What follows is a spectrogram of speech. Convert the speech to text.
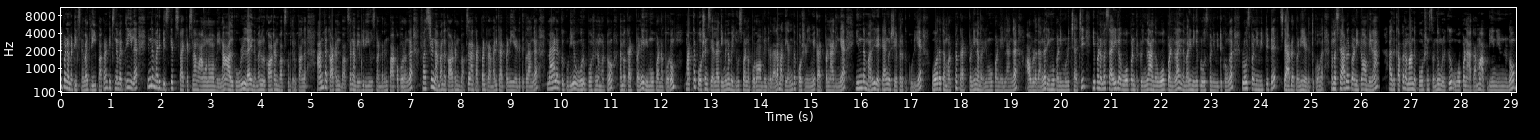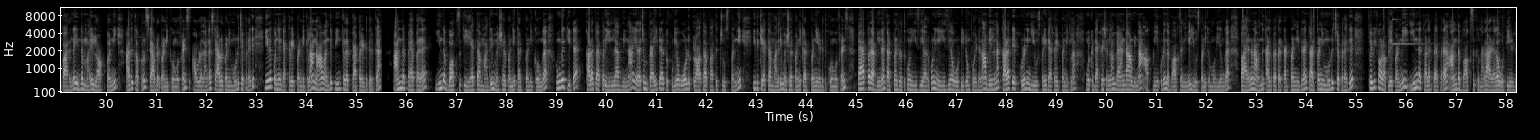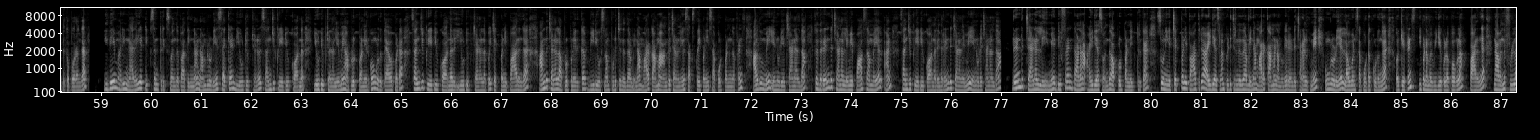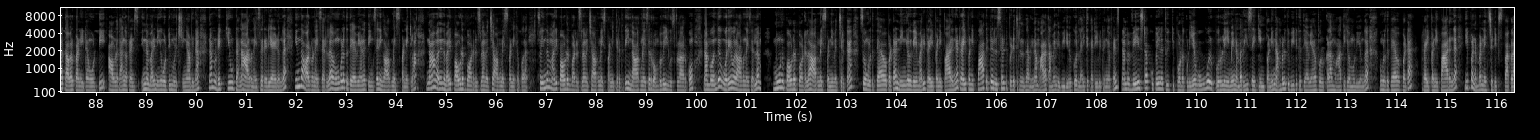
இப்போ நம்ம tips number three பார்க்கலாம். டிப்ஸ் நம்பர் த்ரீல இந்த மாதிரி பிஸ்கெட்ஸ் பேக்கெட்ஸ்லாம் வாங்கணும் அப்படின்னா அதுக்கு உள்ள இந்த மாதிரி ஒரு காட்டன் பாக்ஸ் கொடுத்துருப்பாங்க. அந்த காட்டன் பாக்ஸை நம்ம எப்படி யூஸ் பண்ணுறதுன்னு பார்க்க போகிறோங்க ஃபஸ்ட்டு நம்ம அந்த காட்டன் பாக்ஸை நான் கட் பண்ணுற மாதிரி கட் பண்ணி எடுத்துக்கலாங்க. மேலே இருக்கக்கூடிய ஒரு போர்ஷனை மட்டும் நம்ம கட் பண்ணி ரிமூவ் பண்ண போகிறோம் மற்ற போர்ஷன்ஸ் எல்லாத்தையுமே நம்ம யூஸ் பண்ண போகிறோம் அப்படின்றதால மற்ற எந்த போர்ஷனையுமே கட் பண்ணாதீங்க. இந்த மாதிரி ரெக்டாங்கிள் ஷேப்பில் இருக்கக்கூடிய ஓரத்தை மட்டும் கட் பண்ணி நம்ம ரிமூவ் பண்ணிடலாங்க. அவ்வளோதாங்க ரிமூவ் பண்ணி முடிச்சாச்சு. இப்போ நம்ம சைடில் ஓப்பன் இருக்குங்களா அந்த ஓப்பன்லாம் இந்த மாதிரி நீங்கள் க்ளோஸ் பண்ணி விட்டுக்கோங்க. க்ளோஸ் பண்ணி விட்டுட்டு ஸ்டாப்லர் பண்ணி எடுத்துக்கோங்க. நம்ம ஸ்டாப்லர் பண்ணிட்டோம் அப்படின்னா அதுக்கப்புறமா அந்த போர்ஷன்ஸ் வந்து உங்களுக்கு ஓப்பன் ஆகாமல் அப்படியே நின்றுடும் பாருங்க இந்த மாதிரி லாக் பண்ணி அதுக்கப்புறம் ஸ்டாப்லர் பண்ணிக்கோங்க ஃப்ரெண்ட்ஸ் அவ்வளோதாங்க ஸ்டாப்லர் பண்ணி முடிச்ச பிறகு இதை கொஞ்சம் டெக்கரேட் பண்ணிக்கலாம். நான் வந்து பிங்க் கலர் பேப்பர் எடுத்திருக்கேன். அந்த பேப்பரை இந்த பாக்ஸுக்கு ஏற்ற மாதிரி மெஷர் பண்ணி கட் பண்ணிக்கோங்க. உங்ககிட்ட கலர் பேப்பர் இல்லை அப்படின்னா ஏதாச்சும் பிரைட்டாக இருக்கக்கூடிய ஓல்டு கிளாத்தாக பார்த்து சூஸ் பண்ணி இதுக்கு ஏற்ற மாதிரி மெஷர் பண்ணி கட் பண்ணி எடுத்துக்கோங்க ஃப்ரெண்ட்ஸ் பேப்பர் அப்படின்னா கட் பண்ணுறதுக்கும் ஈஸியாக இருக்கும். நீங்கள் ஈஸியாக ஓட்டிட்டும் போயிடலாம். அப்படி இல்லைனா கலர் டேப் கூட நீங்கள் யூஸ் பண்ணி டெக்கரேட் பண்ணிக்கலாம். உங்களுக்கு டெக்கரேஷன்லாம் வேண்டாம் அப்படின்னா அப்படியே கூட இந்த பாக்ஸை நீங்கள் யூஸ் பண்ணிக்க முடியுங்க. பாருங்க நான் வந்து கலர் பேப்பர் கட் பண்ணிடுறேன். கட் பண்ணி முடிச்ச பிறகு ஃபெவிகால் அப்ளை பண்ணி இந்த கலர் பேப்பரை அந்த பாக்ஸுக்கு மேலே அழகாக ஒட்டி எடுத்துக்க போகிறேங்க இதே மாதிரி நிறைய டிப்ஸ் அண்ட் ட்ரிக்ஸ் வந்து பார்த்தீங்கன்னா நம்மளுடைய second YouTube channel Sanju creative corner YouTube சேனலையுமே upload பண்ணியிருக்கோம். உங்களுக்கு தேவைப்பட்ட சஞ்சு கிரியேட்டிவ் கார்னர் யூடியூப் சேனலில் போய் செக் பண்ணி பாருங்கள் அந்த சேனல் அப்லோட் பண்ணியிருக்க வீடியோஸ்லாம் பிடிச்சிருந்தது அப்படின்னா மறக்காமல் அந்த சேனலையும் சப்ஸ்கிரைப் பண்ணி சப்போர்ட் பண்ணுங்க ஃப்ரெண்ட்ஸ் அதுவுமே என்னுடைய சேனல் தான். ஸோ இந்த ரெண்டு சேனல்லையுமே பாஸ் சமையல் அண்ட் சஞ்சு கிரியேட்டிவ் கார்னர் இந்த ரெண்டு சேனலுமே என்னுடைய சேனல் தான். ரெண்டு சேனல்லையுமே டிஃப்ரெண்ட்டான ஐடியாஸ் வந்து அப்லோட் பண்ணிகிட்டு இருக்கேன் ஸோ நீங்கள் செக் பண்ணி பார்த்துட்டு ஐடியாஸ்லாம் பிடிச்சிருந்தது அப்படின்னா மறக்காமல் நம்மளுடைய ரெண்டு சேனலுக்குமே உங்களுடைய லவ் அண்ட் சப்போர்ட்டை கொடுங்க. ஓகே ஃப்ரெண்ட்ஸ் இப்போ நம்ம வீடியோக்குள்ளே போகலாம். பாருங்கள் நான் வந்து ஃபுல்லாக கவர் பண்ணிட்டேன் ஒட்டி அவ்வளோதாங்க ஃப்ரெண்ட்ஸ் இந்த மாதிரி நீங்கள் ஒட்டி முடிச்சிங்க அப்படின்னா நம்மளுடைய க்யூட்டான ஆர்கனைசர் ரெடி ஆகிடுங்க இந்த ஆர்கனைசரில் உங்களுக்கு தேவையான திங்ஸை நீங்கள் ஆர்கனைஸ் பண்ணிக்கலாம். நான் வந்து இந்த மாதிரி பவுடர் பாட்டில்ஸ்லாம் வச்சு ஆர்கனைஸ் பண்ணிக்க போகிறேன் ஸோ இந்த மாதிரி பவுடர் பாட்டில்ஸ்லாம் வச்சு ஆர்கனைஸ் பண்ணிக்கிறதுக்கு இந்த ஆர்கனைசர் ரொம்பவே யூஸ்ஃபுல்லாக இருக்கும். நம்ம வந்து ஒரே ஒரு ஆர்கனைசரில் மூணு பவுடர் பாட்டில் ஆர்கனைஸ் பண்ணி வச்சிருக்கேன். ஸோ உங்களுக்கு தேவைப்பட்ட நீங்களும் இதே மாதிரி ட்ரை பண்ணி பாருங்கள் ட்ரை பண்ணி பார்த்துட்டு ரிசல்ட் பிடிச்சிருந்தது அப்படின்னா மறக்காம இந்த வீடியோக்கு ஒரு லைக் தட்டி விட்டுருங்க ஃப்ரெண்ட்ஸ் நம்ம வேஸ்ட்டாக குப்பையில் தூக்கி போடக்கூடிய ஒவ்வொரு பொருளையுமே நம்ம ரீசைக்ளிங் பண்ணி நம்மளுக்கு வீட்டுக்கு தேவையான பொருட்களை மாற்றிக்க முடியுங்க. உங்களுக்கு தேவைப்பட்ட ட்ரை பண்ணி பாருங்க. இப்போ நம்ம நெக்ஸ்ட் டிப்ஸ் பார்க்கலாம்.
